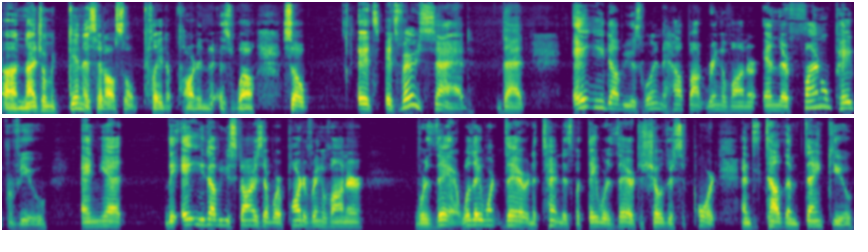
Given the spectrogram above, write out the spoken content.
uh, Nigel McGuinness had also played a part in it as well. So it's it's very sad that AEW is willing to help out Ring of Honor in their final pay per view, and yet the AEW stars that were a part of Ring of Honor were there. Well, they weren't there in attendance, but they were there to show their support and to tell them thank you.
